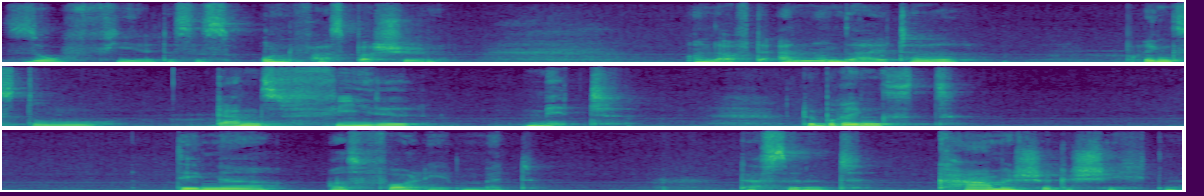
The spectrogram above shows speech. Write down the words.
so viel. Das ist unfassbar schön. Und auf der anderen Seite bringst du ganz viel mit. Du bringst Dinge aus Vorleben mit. Das sind karmische Geschichten.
